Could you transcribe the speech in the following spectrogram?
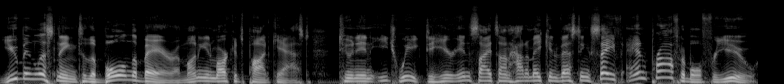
You've been listening to The Bull and the Bear, a money and markets podcast. Tune in each week to hear insights on how to make investing safe and profitable for you.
